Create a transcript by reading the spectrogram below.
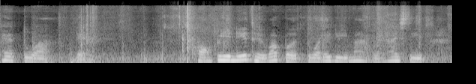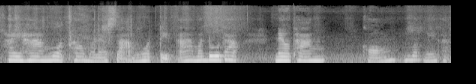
แค่ตัวเด่น ของปีนี้ถือว่าเปิดตัวได้ดีมากเลยให้สีให้ห้างวดเข้ามาแล้วสามงวดติดอะมาดูถ้าแนวทางของงวดนี้ค่ะ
